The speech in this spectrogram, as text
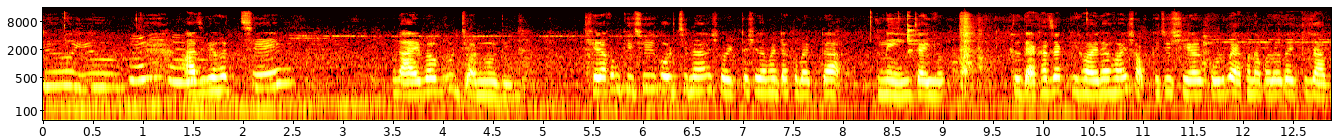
টু ইউ আজকে হচ্ছে রায়বাবুর জন্মদিন। সেরকম কিছুই করছি না শরীরটা সেরকম একটা খুব একটা নেই যাই হোক। তো দেখা যাক কি হয় না হয় সব কিছু শেয়ার করব। এখন আপাতত একটু যাব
